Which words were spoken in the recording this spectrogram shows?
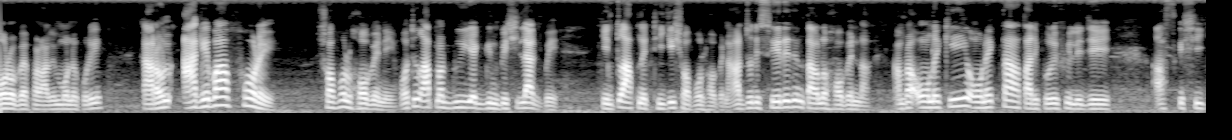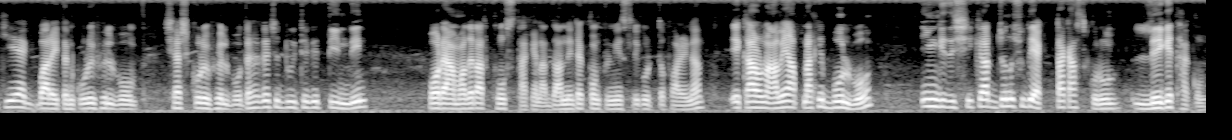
বড় ব্যাপার আমি মনে করি। কারণ আগে বা পরে সফল হবে না। হয়তো আপনার দুই একদিন বেশি লাগবে, কিন্তু আপনি ঠিকই সফল হবেন। আর যদি সেরে দেন তাহলে হবেন না। আমরা অনেকেই অনেক তাড়াতাড়ি করে ফেলি যে, আজকে শিখিয়ে একবার এটা করে ফেলব, শেষ করে ফেলব। দেখা গেছে দুই থেকে তিন দিন পরে আমাদের আর খোঁজ থাকে না। জার্নিটা কন্টিনিউসলি করতে পারি না। এ কারণে আমি আপনাকে বলব ইংরেজি শেখার জন্য শুধু একটা কাজ করুন, লেগে থাকুন।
